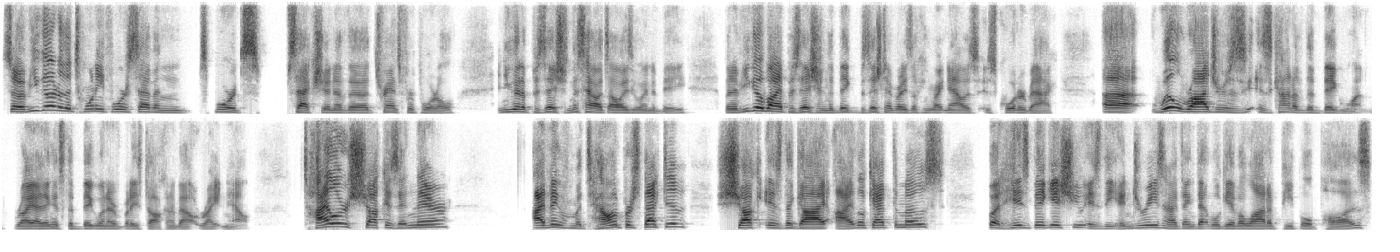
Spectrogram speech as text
So if you go to the 24 7 sports section of the transfer portal and you go to position, this is how it's always going to be. But if you go by position, the big position everybody's looking right now is, is quarterback. Uh, Will Rogers is kind of the big one, right? I think it's the big one everybody's talking about right now. Tyler Shough is in there. I think from a talent perspective, Shough is the guy I look at the most, but his big issue is the injuries. And I think that will give a lot of people pause.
